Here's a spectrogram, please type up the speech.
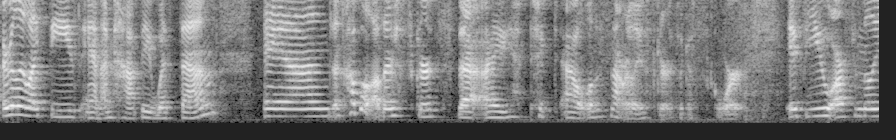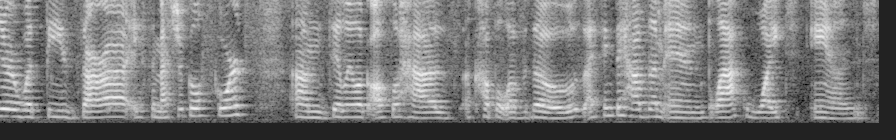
I really like these and I'm happy with them. And a couple other skirts that I picked out. Well, this is not really a skirt, it's like a skirt. If you are familiar with the Zara asymmetrical skirts, um, Daily Look also has a couple of those. I think they have them in black, white, and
